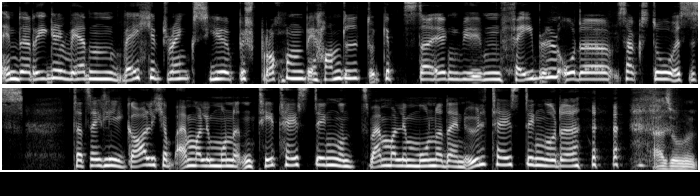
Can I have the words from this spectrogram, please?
In der Regel werden welche Drinks hier besprochen, behandelt? Gibt es da irgendwie ein Fable oder sagst du, es ist tatsächlich egal. Ich habe einmal im Monat ein Tee-Tasting und zweimal im Monat ein Öl-Tasting oder? also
